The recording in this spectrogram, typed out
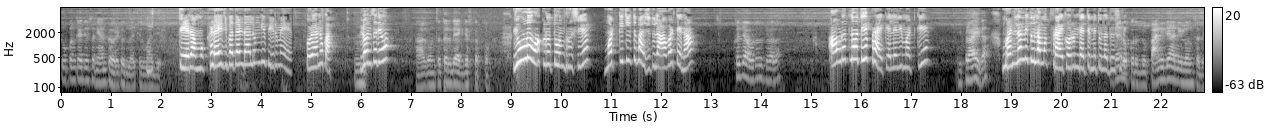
तू पण काही दिवसांनी अनफेवरेट होत जायची माझी. तेरा मुखडाईच बदल डालूंगी फिर में. पोळ्या का? लोणचं देऊ? हा लोणचं तर ऍडजस्ट करतो. एवढं वाकडं तोंड ऋषी. मटकीची तर भाजी तुला आवडते ना? कधी आवडत होती मला? आवडत नव्हती. फ्राय केलेली मटकी. ही फ्राय का? म्हणलं मी तुला मग फ्राय करून देते मी तुला दुसरी. नको करू देऊ पाणी दे आणि लोणचं दे.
